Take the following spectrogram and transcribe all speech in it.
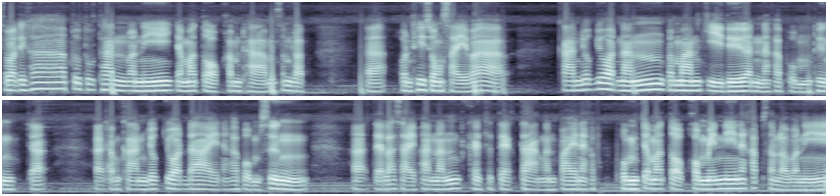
สวัสดีครับทุกทุกๆท่านวันนี้จะมาตอบคำถามสำหรับคนที่สงสัยว่าการยกยอดนั้นประมาณกี่เดือนนะครับ ผมถึงจะทำการยกยอดได้นะครับ ผมซึ่งแต่ละสายพันธุ์นั้นก็จะแตกต่างกันไปนะครับ ผมจะมาตอบคอมเมนต์นี้นะครับสำหรับวันนี้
